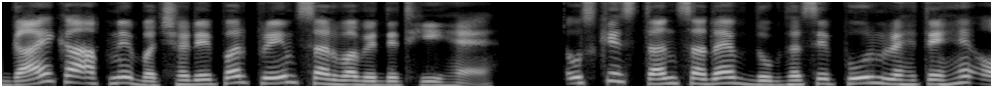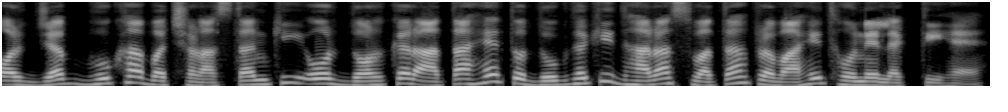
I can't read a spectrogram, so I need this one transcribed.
गाय का अपने बछड़े पर प्रेम सर्वविदित ही है। उसके स्तन सदैव दुग्ध से पूर्ण रहते हैं और जब भूखा बछड़ा स्तन की ओर दौड़कर आता है तो दुग्ध की धारा स्वतः प्रवाहित होने लगती है।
